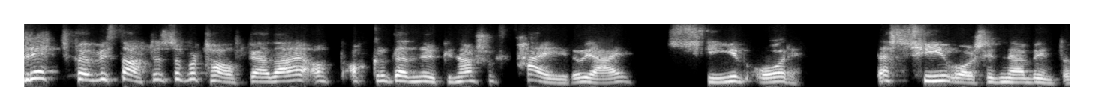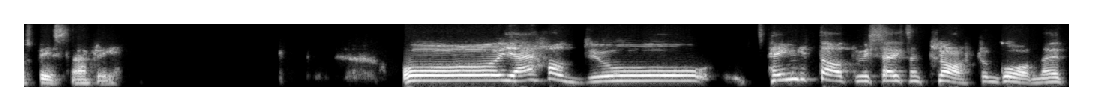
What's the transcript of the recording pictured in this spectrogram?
rett før vi startet, så fortalte jeg deg at akkurat denne uken her så feirer jeg syv år. Det er syv år siden jeg begynte å spise meg fri. Og jeg hadde jo tenkt at hvis jeg liksom klarte å gå ned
